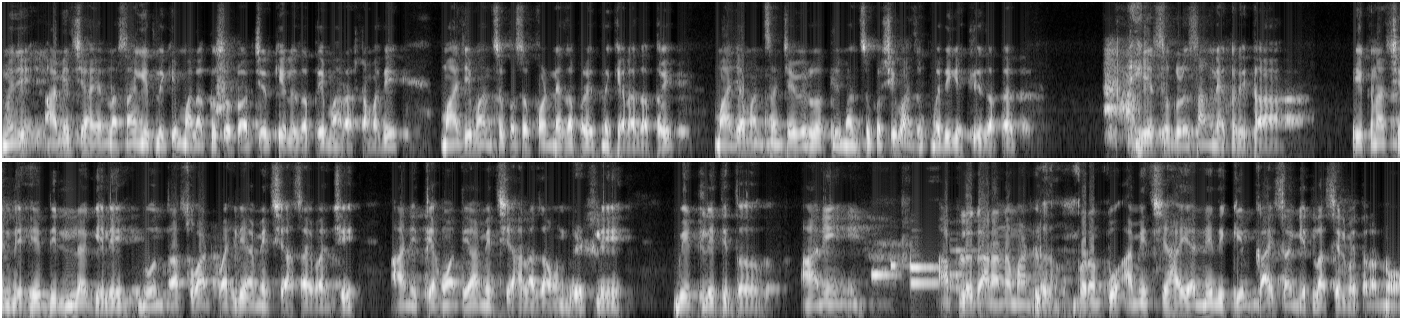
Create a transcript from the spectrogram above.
म्हणजे अमित शहा यांना सांगितलं की मला कसं टॉर्चर केलं जातंय महाराष्ट्रामध्ये? माझी माणसं कसं फोडण्याचा प्रयत्न केला जातोय? माझ्या माणसांच्या विरोधातली माणसं कशी भाजपमध्ये घेतली जातात? हे सगळं सांगण्याकरिता एकनाथ शिंदे हे दिल्लीला गेले. दोन तास वाट पाहिली अमित शहा साहेबांची. आणि तेव्हा ते अमित शहाला जाऊन भेटले. भेटले तिथं. आणि आपलं गारानं मांडलं. परंतु अमित शहा यांनी देखील काय सांगितलं असेल मित्रांनो?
